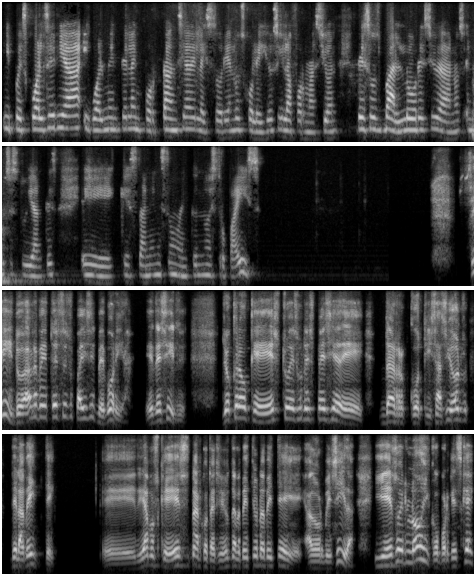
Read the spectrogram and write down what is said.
y pues cuál sería igualmente la importancia de la historia en los colegios y la formación de esos valores ciudadanos en los estudiantes que están en este momento en nuestro país. Sí, indudablemente este es un país sin memoria. Es decir, yo creo que esto es una especie de narcotización de la mente. Eh, digamos que es narcotización de la mente, una mente adormecida. Y eso es lógico, porque es que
